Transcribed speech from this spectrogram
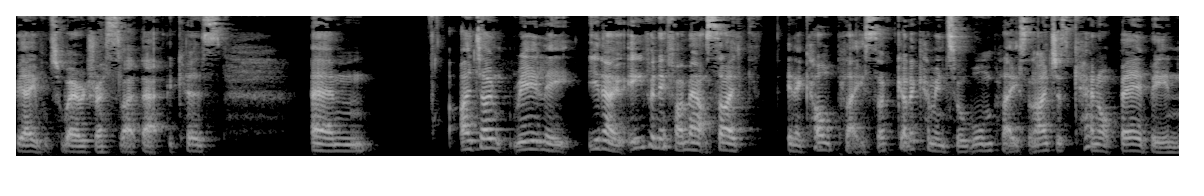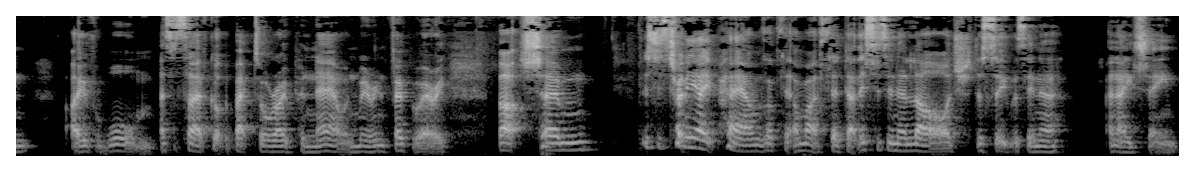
be able to wear a dress like that because um, I don't really, you know, even if I'm outside in a cold place, I've got to come into a warm place and I just cannot bear being over warm. As I say, I've got the back door open now and we're in February, but um, this is 28 pounds. I think I might have said that. This is in a large. The suit was in a an 18.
